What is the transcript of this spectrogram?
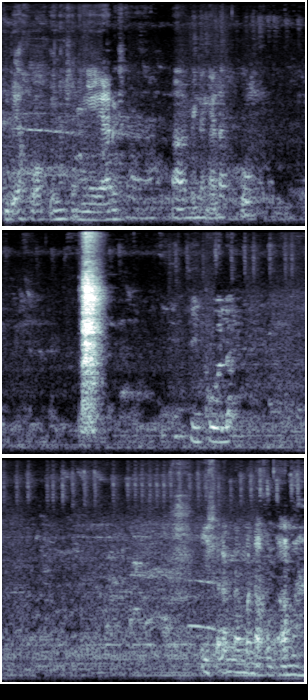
Hindi ako okay na sa nangyayari sa amin ng anak ko. Hindi ko alam. Isa lang naman akong ama.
